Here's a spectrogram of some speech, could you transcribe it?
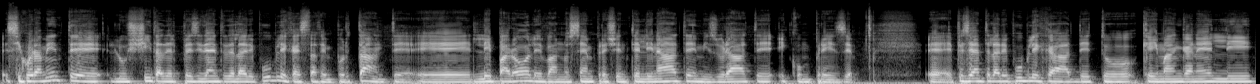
Sicuramente l'uscita del Presidente della Repubblica è stata importante e le parole vanno sempre centellinate, misurate e comprese. Eh, il Presidente della Repubblica ha detto che i manganelli,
